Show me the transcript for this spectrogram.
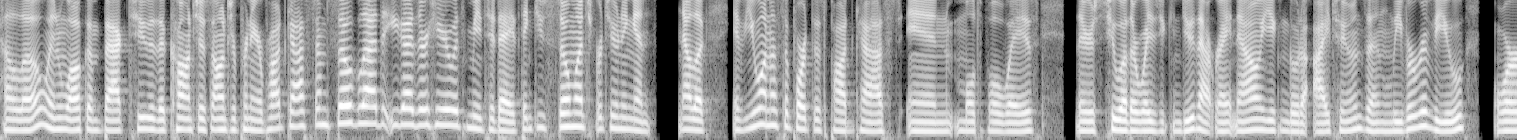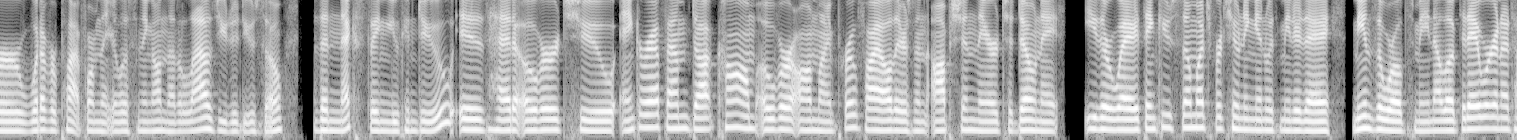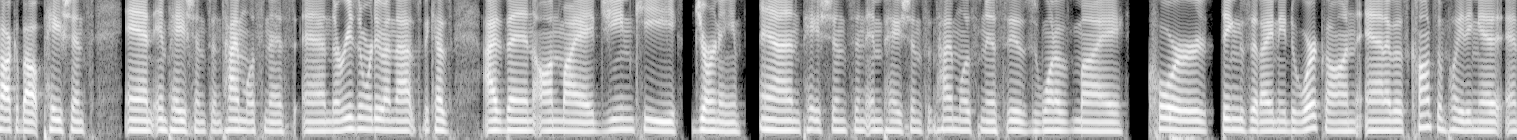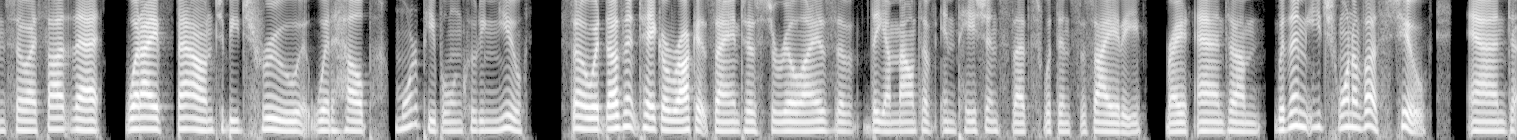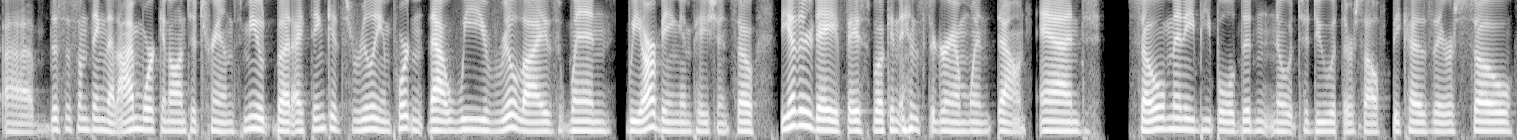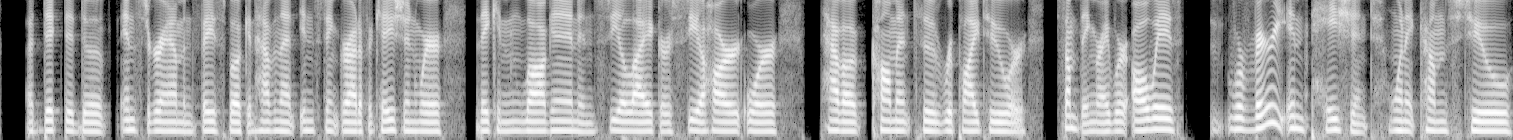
Hello, and welcome back to the Conscious Entrepreneur Podcast. I'm so glad that you guys are here with me today. Thank you so much for tuning in. Now, look, if you want to support this podcast in multiple ways, there's two other ways you can do that right now. You can go to iTunes and leave a review or whatever platform that you're listening on that allows you to do so. The next thing you can do is head over to anchorfm.com over on my profile. There's an option there to donate. Either way, thank you so much for tuning in with me today. It means the world to me. Now, look, today we're going to talk about patience and impatience and timelessness. And the reason we're doing that is because I've been on my gene key journey, and patience and impatience and timelessness is one of my core things that I need to work on. And I was contemplating it. And so I thought that what I found to be true would help more people, including you. So it doesn't take a rocket scientist to realize the, amount of impatience that's within society, right? And um, within each one of us, too. And uh, this is something that I'm working on to transmute, but I think it's really important that we realize when we are being impatient. So the other day, Facebook and Instagram went down, and so many people didn't know what to do with themselves because they're so addicted to Instagram and Facebook and having that instant gratification where they can log in and see a like or see a heart or have a comment to reply to or something, right? We're always we're very impatient when it comes to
